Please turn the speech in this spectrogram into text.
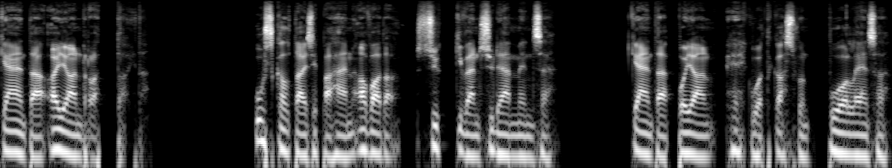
kääntää ajan rattaita. Uskaltaisipa hän avata sykkivän sydämensä, kääntää pojan hehkuvat kasvon puoleensa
